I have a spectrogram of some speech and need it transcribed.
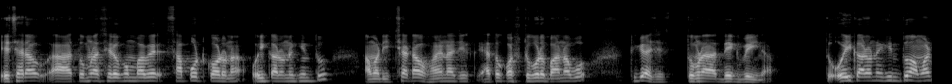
এছাড়াও তোমরা সেরকমভাবে সাপোর্ট করো না। ওই কারণে কিন্তু আমার ইচ্ছাটাও হয় না যে এত কষ্ট করে বানাবো, ঠিক আছে? তোমরা দেখবেই না। তো ওই কারণে কিন্তু আমার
